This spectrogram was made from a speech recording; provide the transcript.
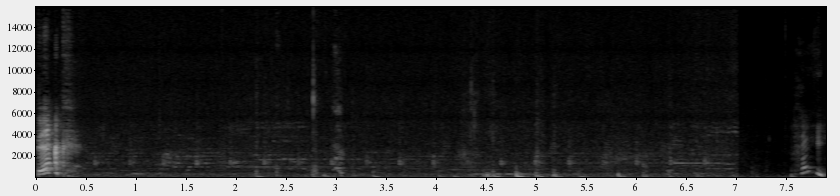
Back. Hey.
